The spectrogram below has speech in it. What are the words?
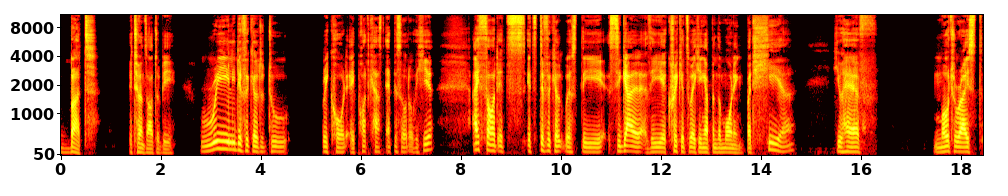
but it turns out to be really difficult to record a podcast episode over here. I thought it's it's difficult with the seagull, the crickets waking up in the morning, but here you have motorized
